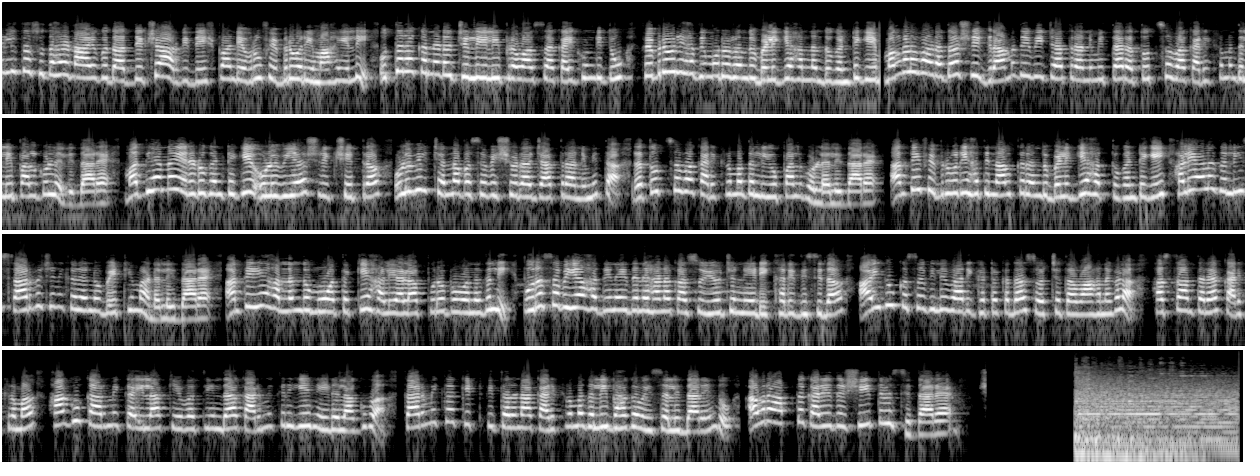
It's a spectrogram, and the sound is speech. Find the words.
ಆಡಳಿತ ಸುಧಾರಣಾ ಆಯೋಗದ ಅಧ್ಯಕ್ಷ ಆರ್ ವಿ ದೇಶಪಾಂಡೆ ಅವರು ಫೆಬ್ರವರಿ ಮಾಹೆಯಲ್ಲಿ ಉತ್ತರ ಕನ್ನಡ ಜಿಲ್ಲೆಯಲ್ಲಿ ಪ್ರವಾಸ ಕೈಗೊಂಡಿದ್ದು, ಫೆಬ್ರವರಿ ಹದಿಮೂರರಂದು ಬೆಳಿಗ್ಗೆ ಹನ್ನೊಂದು ಗಂಟೆಗೆ ಮಂಗಳವಾರದ ಶ್ರೀ ಗ್ರಾಮದೇವಿ ಜಾತ್ರಾ ನಿಮಿತ್ತ ರಥೋತ್ಸವ ಕಾರ್ಯಕ್ರಮದಲ್ಲಿ ಪಾಲ್ಗೊಳ್ಳಲಿದ್ದಾರೆ. ಮಧ್ಯಾಹ್ನ ಎರಡು ಗಂಟೆಗೆ ಉಳುವಿಯ ಶ್ರೀ ಕ್ಷೇತ್ರ ಉಳುವಿ ಚನ್ನಬಸವೇಶ್ವರ ಜಾತ್ರಾ ನಿಮಿತ್ತ ರಥೋತ್ಸವ ಕಾರ್ಯಕ್ರಮದಲ್ಲಿಯೂ ಪಾಲ್ಗೊಳ್ಳಲಿದ್ದಾರೆ. ಅಂತೆ ಫೆಬ್ರವರಿ ಹದಿನಾಲ್ಕರಂದು ಬೆಳಿಗ್ಗೆ ಹತ್ತು ಗಂಟೆಗೆ ಹಳಿಯಾಳದಲ್ಲಿ ಸಾರ್ವಜನಿಕರನ್ನು ಭೇಟಿ ಮಾಡಲಿದ್ದಾರೆ. ಅಂತೆಯೇ ಹನ್ನೊಂದು ಮೂವತ್ತಕ್ಕೆ ಹಳಿಯಾಳ ಪುರಭವನದಲ್ಲಿ ಪುರಸಭೆಯ ಹದಿನೈದನೇ ಹಣಕಾಸು ಯೋಜನೆಯಡಿ ಖರೀದಿಸಿದ ಐದು ಕಸ ವಿಲೇವಾರಿ ಘಟಕದ ಸ್ವಚ್ಛತಾ ವಾಹನಗಳ ಹಸ್ತಾಂತರ ಕಾರ್ಯಕ್ರಮ ಹಾಗೂ ಕಾರ್ಮಿಕ ಇಲಾಖೆ ವತಿಯಿಂದ ಕಾರ್ಮಿಕರಿಗೆ ನೀಡಲಾಗುವ ಕಾರ್ಮಿಕ ಕಿಟ್ ವಿತರಣಾ ಕಾರ್ಯಕ್ರಮದಲ್ಲಿ ಭಾಗವಹಿಸಲಿದ್ದಾರೆ ಎಂದು ಅವರ ಆಪ್ತ ಕಾರ್ಯದರ್ಶಿ ತಿಳಿಸಿದ್ದಾರೆ.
